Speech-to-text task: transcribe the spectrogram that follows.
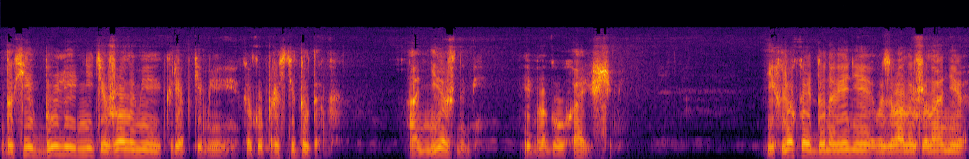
Духи были не тяжелыми и крепкими, как у проституток, а нежными и благоухающими. Их легкое дуновение вызывало желание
